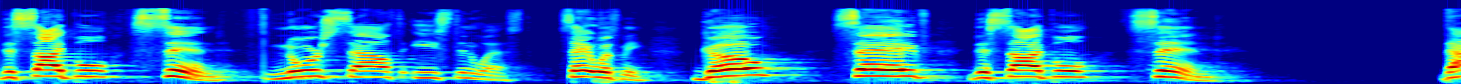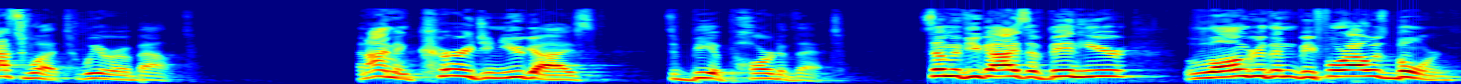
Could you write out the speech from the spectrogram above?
disciple, send. North, south, east, and west. Say it with me. Go, save, disciple, send. That's what we are about. And I'm encouraging you guys to be a part of that. Some of you guys have been here longer than before I was born.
